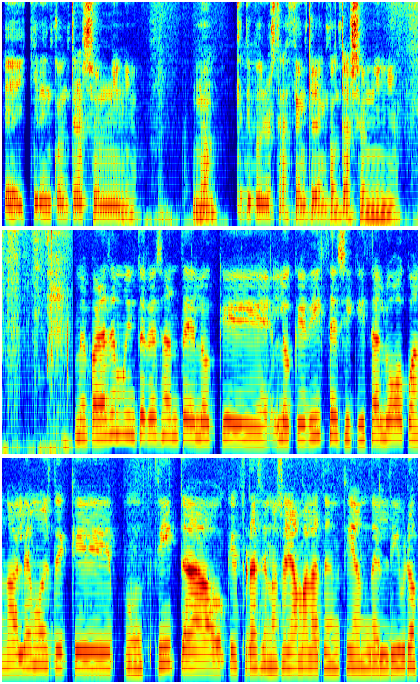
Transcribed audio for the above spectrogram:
eh, quiere encontrarse un niño. ¿no? ¿Qué tipo de ilustración quiere encontrarse un niño? Me parece muy interesante lo que, lo que dices y quizá luego cuando hablemos de qué cita o qué frase nos ha llamado la atención del libro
